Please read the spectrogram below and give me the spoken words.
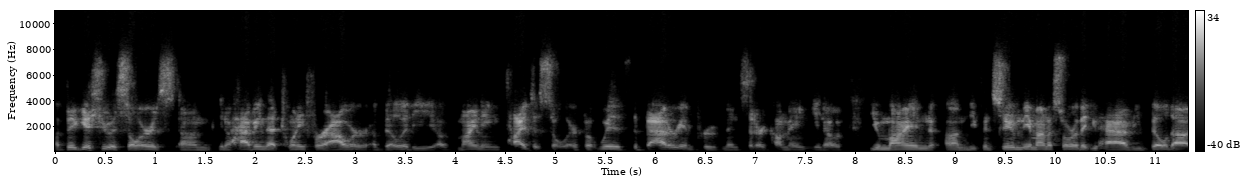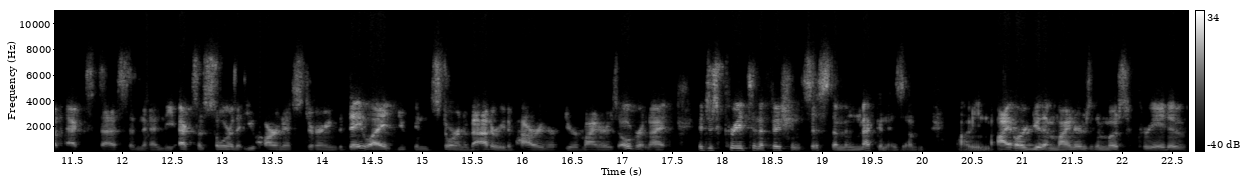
a big issue with solar is um, you know having that 24 hour ability of mining tied to solar. But with the battery improvements that are coming you know you mine um, you consume the amount of solar that you have you build out excess and then the excess solar that you harness during the daylight you can store in a battery to power your, your miners overnight. It just creates an efficient system and mechanism. I mean i argue that miners are the most creative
